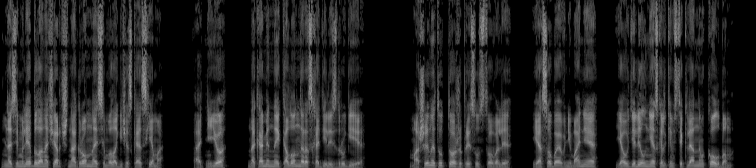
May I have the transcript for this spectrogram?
На земле была начерчена огромная символогическая схема. От нее на каменные колонны расходились другие. Машины тут тоже присутствовали, и особое внимание я уделил нескольким стеклянным колбам,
